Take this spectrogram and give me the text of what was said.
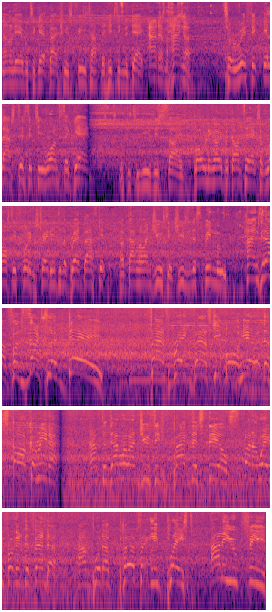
Not only able to get back to his feet after hitting the deck. Adam Hanga. Terrific elasticity once again. Looking to use his size. Bowling over Dante Exum. Lost his footing straight into the bread basket of Danilo Andjusic. Uses the spin move. Hangs it up for Zach Leday. Fast break basketball here at the Stark Arena. After Danilo Andjusic bagged the steal, spun away from his defender and put a perfectly placed alley-oop feed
